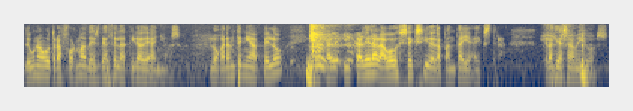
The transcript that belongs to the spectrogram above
de una u otra forma desde hace la tira de años. Logarán tenía pelo y Cal, era la voz sexy de la pantalla extra. Gracias amigos.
